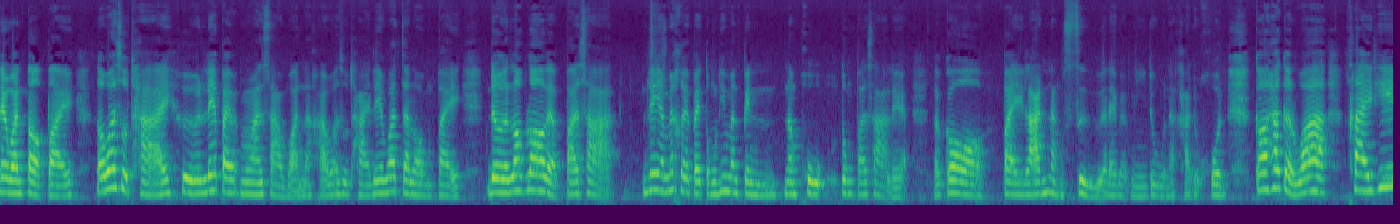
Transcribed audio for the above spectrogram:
ในวันต่อไป แล้ววันสุดท้ายคือเล่ไปประมาณ 3 วันนะคะ วันสุดท้ายเล่ว่าจะลองไป เดินรอบๆแบบปราสาทเล่ยังไม่เคยไปตรงที่มันเป็นน้ำพุตรงปราสาทเลยอะแล้วก็ไปร้านหนังสืออะไรแบบนี้ดูนะคะทุกคน ก็ถ้าเกิดว่าใครที่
